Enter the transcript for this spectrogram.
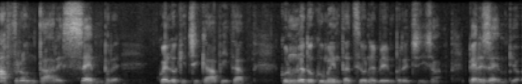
affrontare sempre quello che ci capita con una documentazione ben precisa. Per esempio,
